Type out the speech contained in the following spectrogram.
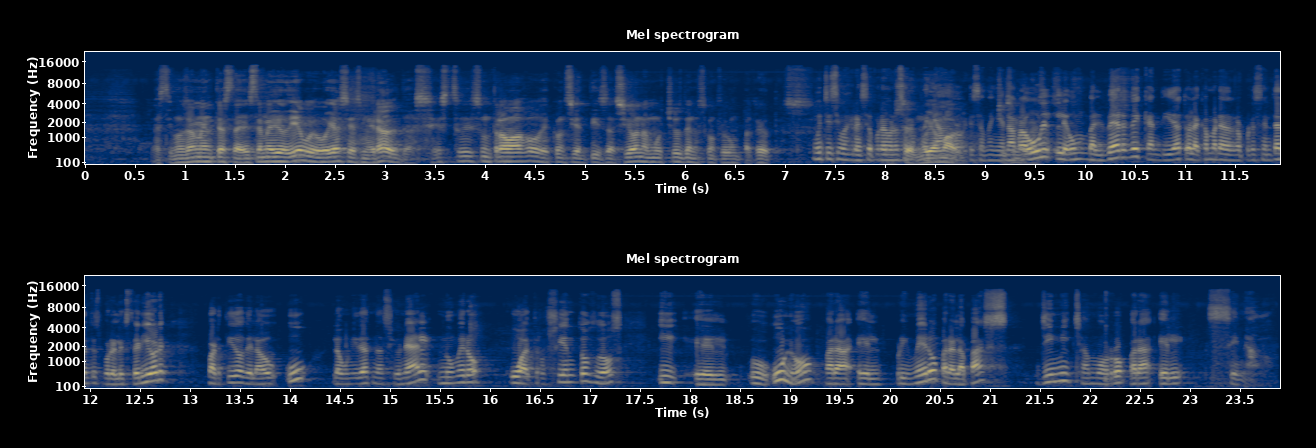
Lastimosamente hasta este mediodía voy hacia Esmeraldas. Esto es un trabajo de concientización a muchos de nuestros compatriotas. Muchísimas gracias por habernos acompañado esta mañana. Raúl León Valverde, candidato a la Cámara de Representantes por el Exterior, partido de la U, la Unidad Nacional, número 402, y el uno para el primero para la paz, Jimmy Chamorro para el Senado.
